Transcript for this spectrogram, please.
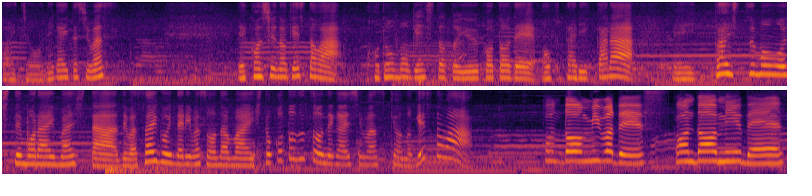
ご愛聴お願いいたします。え今週のゲストは子供ゲストということでお二人から、えーいっぱい質問をしてもらいました。では最後になりますお名前一言ずつお願いします。今日のゲストは？た近藤美和です。近藤美優です。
